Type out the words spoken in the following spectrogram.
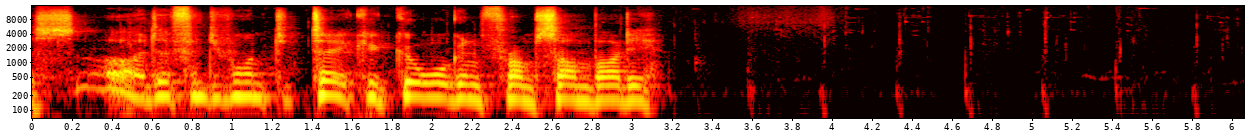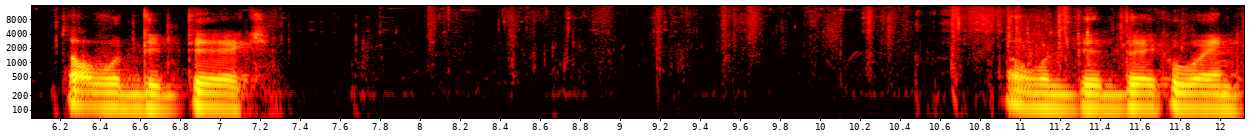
I definitely want to take a Gorgon from somebody. That would be big. That would be a big win.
